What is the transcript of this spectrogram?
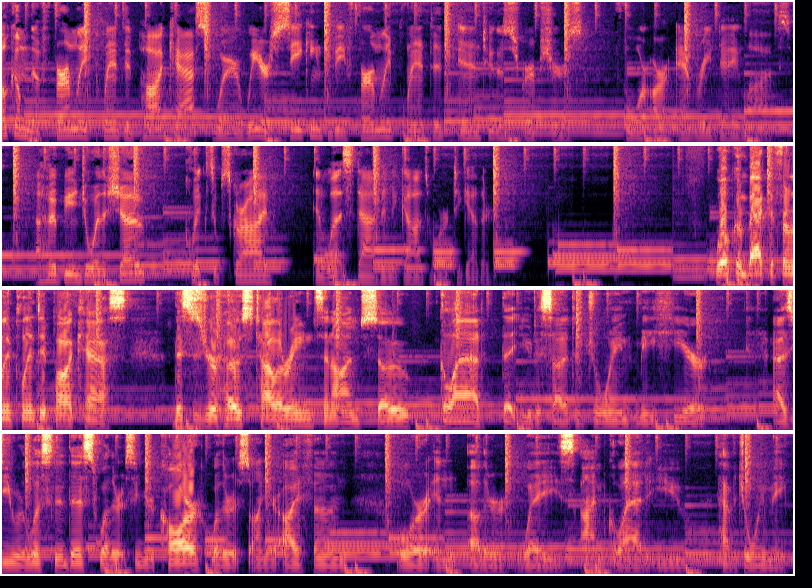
Welcome to Firmly Planted Podcast, where we are seeking to be firmly planted into the scriptures for our everyday lives. I hope you enjoy the show. Click subscribe, and let's dive into God's Word together. Welcome back to Firmly Planted Podcast. This is your host, Tyler Reens, and I'm so glad that you decided to join me here as you are listening to this, whether it's in your car, whether it's on your iPhone, or in other ways. I'm glad that you have joined me.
